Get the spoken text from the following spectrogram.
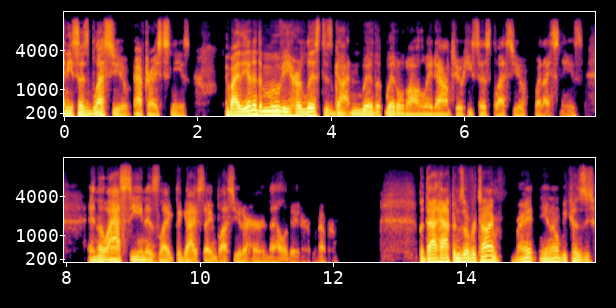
and he says, bless you after I sneeze. And by the end of the movie, her list has gotten whittled all the way down to, he says, bless you when I sneeze. And the last scene is like the guy saying bless you to her in the elevator or whatever. But that happens over time, right? You know, because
